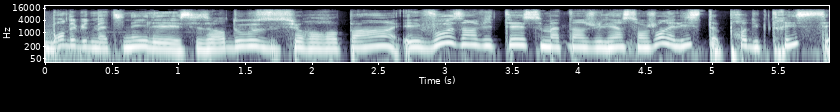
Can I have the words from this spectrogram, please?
Bon début de matinée, il est 6h12 sur Europe 1 et vos invités ce matin, Julien, sont journalistes, productrices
